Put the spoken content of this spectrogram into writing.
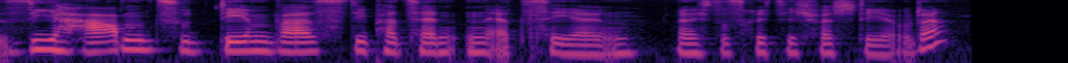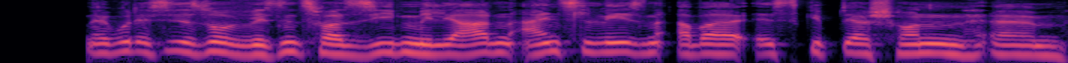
Sie haben zu dem, was die Patienten erzählen, wenn ich das richtig verstehe, oder? Na gut, es ist ja so, wir sind zwar sieben Milliarden Einzelwesen, aber es gibt ja schon ähm,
